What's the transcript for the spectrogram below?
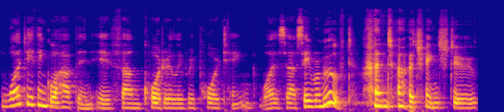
What do you think will happen if um, quarterly reporting was, uh, say, removed and uh, changed to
